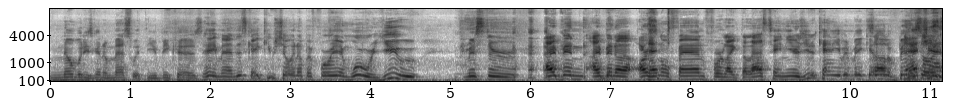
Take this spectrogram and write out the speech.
nobody's gonna mess with you because, hey, man, this guy keeps showing up at 4 a.m. Where were you, Mister? I've been, I've been a Arsenal fan for like the last 10 years. You can't even make it So out of bed. That So chat,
